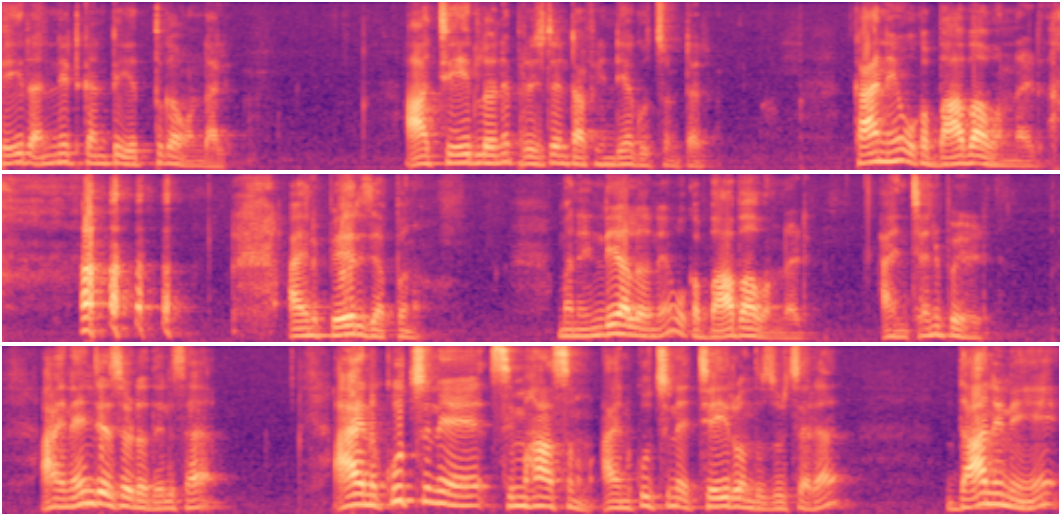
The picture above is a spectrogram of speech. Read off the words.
చైర్ అన్నిటికంటే ఎత్తుగా ఉండాలి. ఆ చైర్లోనే ప్రెసిడెంట్ ఆఫ్ ఇండియా కూర్చుంటారు. కానీ ఒక బాబా ఉన్నాడు. ఆయన పేరు చెప్పను. మన ఇండియాలోనే ఒక బాబా ఉన్నాడు. ఆయన చనిపోయాడు. ఆయన ఏం చేశాడో తెలుసా? ఆయన కూర్చునే సింహాసనం ఆయన కూర్చునే చైర్ ఉంది చూసారా దానిని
